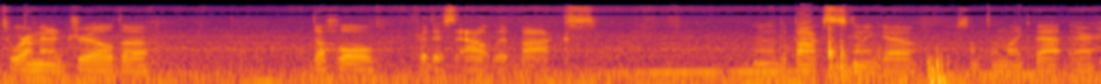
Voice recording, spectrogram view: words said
to where I'm gonna drill the, the hole for this outlet box. Uh, the box is gonna go something like that there.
